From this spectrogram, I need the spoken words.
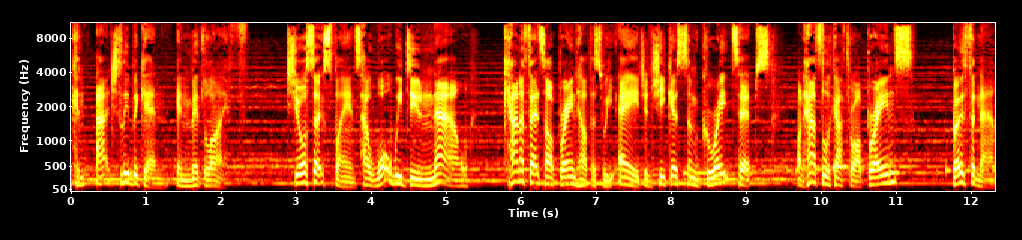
can actually begin in midlife. She also explains how what we do now can affect our brain health as we age, and she gives some great tips on how to look after our brains, both for now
